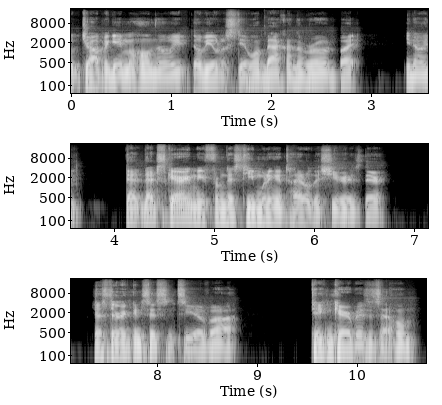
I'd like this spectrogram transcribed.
drop a game at home, they'll they'll be able to steal one back on the road. But you know that that's scaring me from this team winning a title this year. Is their just their inconsistency of uh, taking care of business at home.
